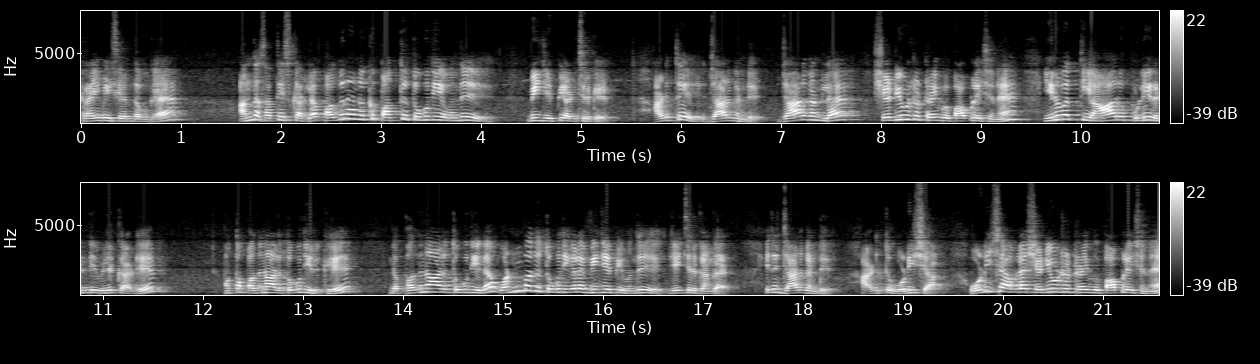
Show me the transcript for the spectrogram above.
ட்ரைபை சேர்ந்தவங்க. அந்த சத்தீஸ்கரில் பதினொன்றுக்கு பத்து தொகுதியை வந்து பிஜேபி அடிச்சிருக்கு. அடுத்து ஜார்க்கண்டு. ஜார்க்கண்டில் ஷெட்யூல்டு ட்ரைபு பாப்புலேஷனு இருபத்தி ஆறு புள்ளி ரெண்டு விழுக்காடு. மொத்தம் பதினாலு தொகுதி இருக்குது இந்த பதினாலு தொகுதியில் ஒன்பது தொகுதிகளை பிஜேபி வந்து ஜெயிச்சிருக்காங்க. இது ஜார்க்கண்டு. அடுத்து ஒடிஷா. ஒடிஷாவில் ஷெட்யூல்டு ட்ரைபு பாப்புலேஷனு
